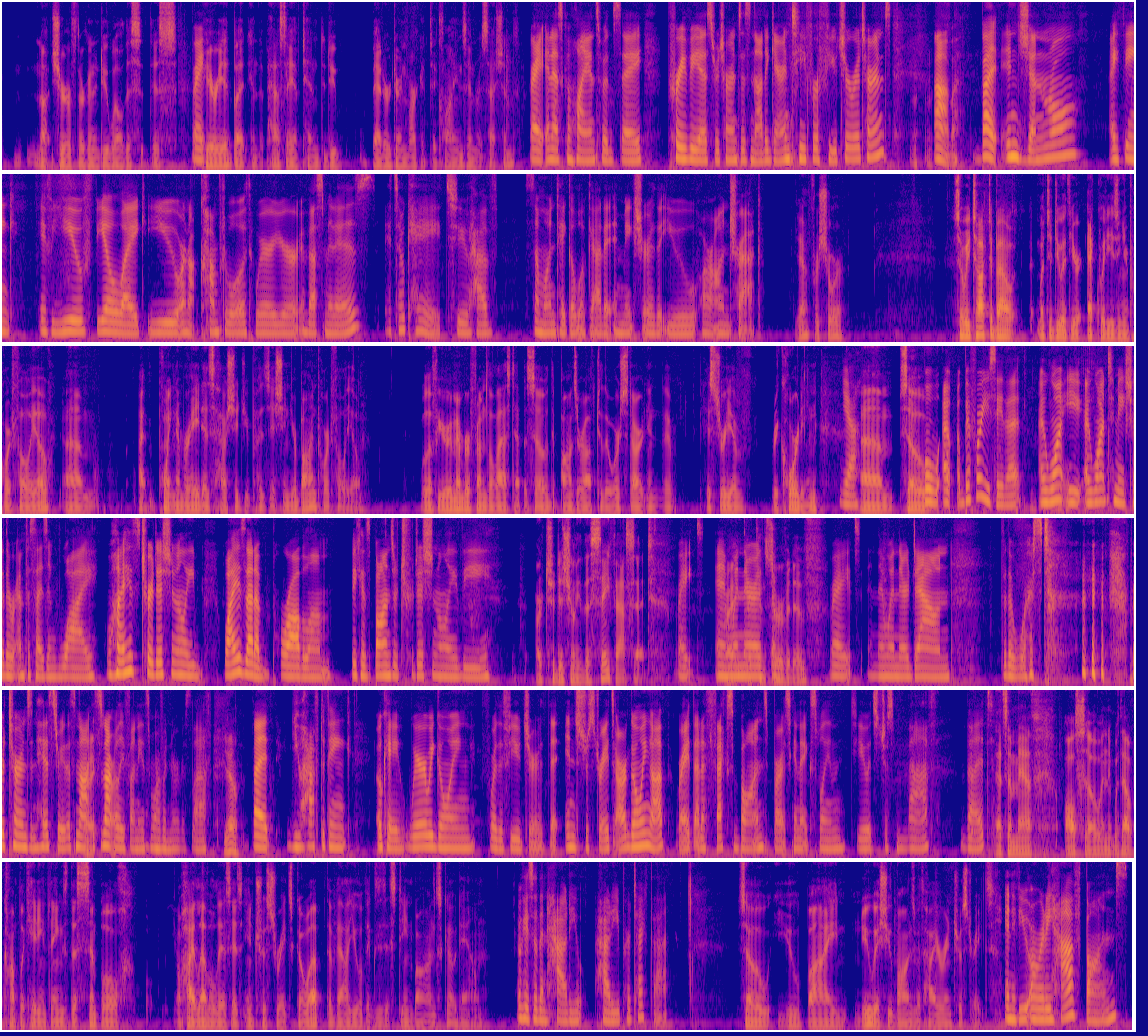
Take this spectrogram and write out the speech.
not sure if they're going to do well this this Right. period, but in the past they have tended to do better during market declines and recessions. Right. And as compliance would say, previous returns is not a guarantee for future returns. um, but in general, I think if you feel like you are not comfortable with where your investment is, it's okay to have someone take a look at it and make sure that you are on track. Yeah, for sure. So we talked about what to do with your equities in your portfolio. Um, I, point number eight is how should you position your bond portfolio? Well, if you remember from the last episode, the bonds are off to the worst start in the history of recording. Yeah. Um, so Well, I, before you say that, I want you. I want to make sure that we're emphasizing why. Why is traditionally why is that a problem? Because bonds are traditionally the are traditionally the safe asset, right, and right? when they're the, conservative. right, and then when they're down for the worst returns in history, that's not. Right. It's not really funny. It's more of a nervous laugh. yeah, But you have to think, okay, where are we going for the future? The interest rates are going up, right? That affects bonds. Bart's going to explain to you it's just math. But That's a math also, and without complicating things, the simple, you know, high level is as interest rates go up, the value of existing bonds go down. okay, so then how do you how do you protect that? So you buy new issue bonds with higher interest rates. And if you already have bonds,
